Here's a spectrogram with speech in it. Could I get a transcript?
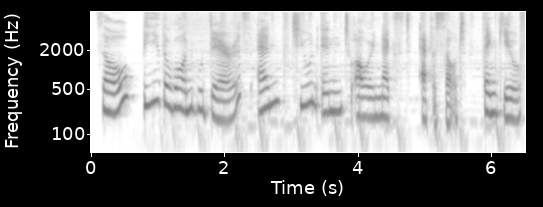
So be the one who dares and tune in to our next episode. Thank you.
